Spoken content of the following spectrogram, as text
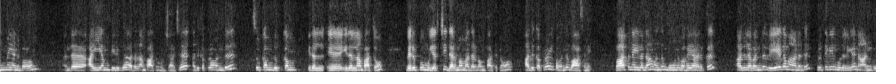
இன்மை அனுபவம் அந்த ஐயம் பிரிவு அதெல்லாம் பார்த்து முடிச்சாச்சு. அதுக்கப்புறம் வந்து சுகம் துக்கம் இதெல் இதெல்லாம் பார்த்தோம். வெறுப்பு முயற்சி தர்மம் அதர்மம் பார்த்துட்டோம். அதுக்கப்புறம் இப்போ வந்து வாசனை. வாசனையில தான் வந்து மூணு வகையா இருக்கு. அதுல வந்து வேகமானது பிருத்திவி முதலிய நான்கு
